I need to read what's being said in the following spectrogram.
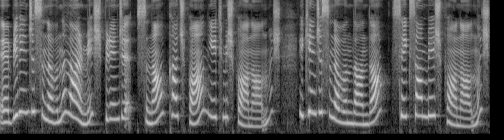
Ee, birinci sınavını vermiş. Birinci sınav kaç puan? 70 puan almış. İkinci sınavından da 85 puan almış.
